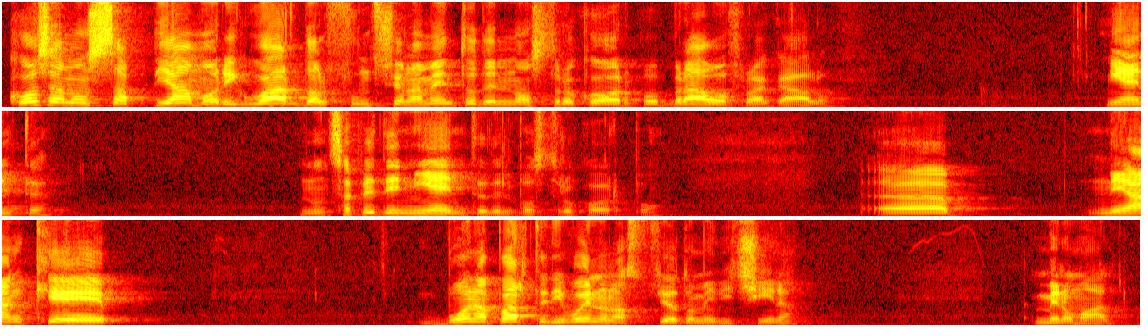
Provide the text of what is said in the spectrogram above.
Cosa non sappiamo riguardo al funzionamento del nostro corpo? Bravo Fracalo. Niente. Non sapete niente del vostro corpo. Uh, neanche buona parte di voi non ha studiato medicina. Meno male.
